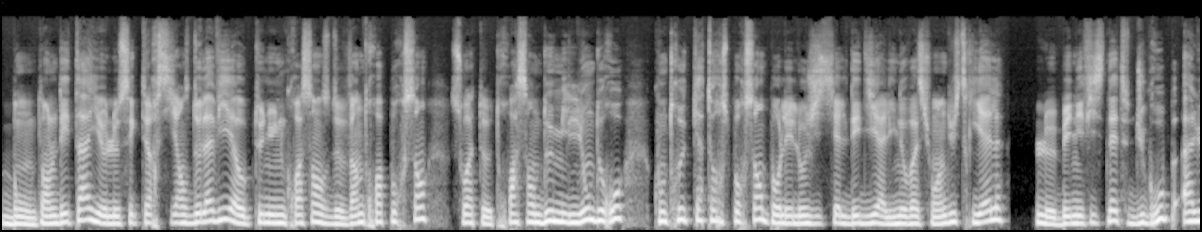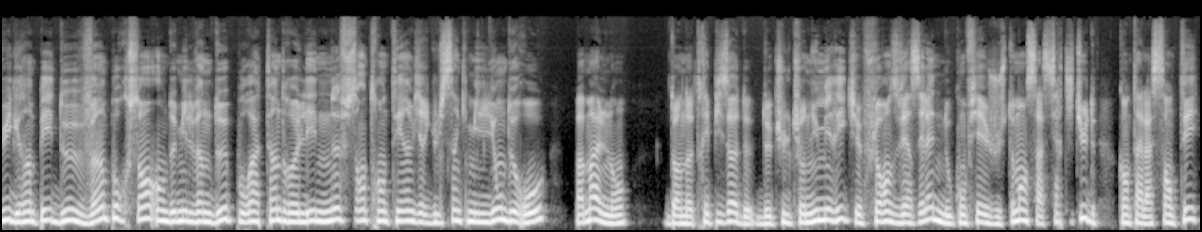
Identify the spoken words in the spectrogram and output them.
Bon, dans le détail, le secteur sciences de la vie a obtenu une croissance de 23%, soit 302 millions d'euros, contre 14% pour les logiciels dédiés à l'innovation industrielle. Le bénéfice net du groupe a lui grimpé de 20% en 2022 pour atteindre les 931,5 millions d'euros. Pas mal, non? Dans notre épisode de culture numérique, Florence Verzelen nous confiait justement sa certitude quant à la santé.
